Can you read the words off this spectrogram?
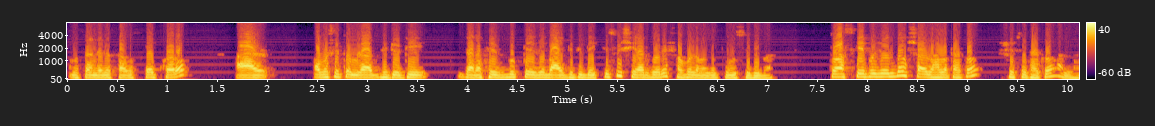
আমার চ্যানেলকে সাবস্ক্রাইব করো। আর অবশ্যই তোমরা ভিডিওটি যারা ফেসবুক পেজে বা আইডিটি দেখতেছো শেয়ার করে সকল আমাকে পৌঁছে দিবা। তো আজকে এই পর্যন্ত, সবাই ভালো থাকো, সুস্থ থাকো, আল্লাহ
